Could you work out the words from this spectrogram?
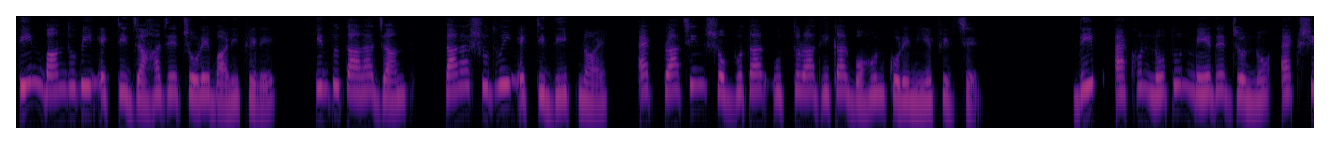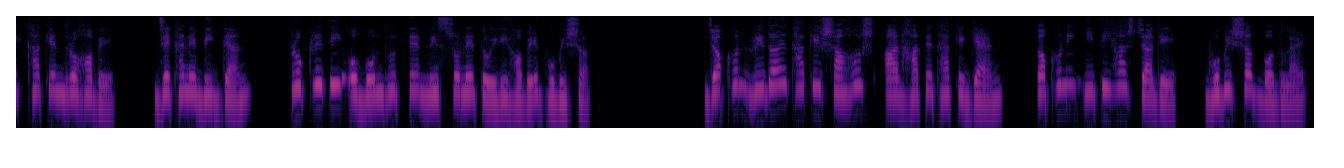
তিন বান্ধবী একটি জাহাজে চড়ে বাড়ি ফেরে, কিন্তু তারা জানত তারা শুধুই একটি দ্বীপ নয়, এক প্রাচীন সভ্যতার উত্তরাধিকার বহন করে নিয়ে ফিরছে। দ্বীপ এখন নতুন মেয়েদের জন্য এক শিক্ষাকেন্দ্র হবে, যেখানে বিজ্ঞান, প্রকৃতি ও বন্ধুত্বের মিশ্রণে তৈরি হবে ভবিষ্যৎ। যখন হৃদয়ে থাকে সাহস আর হাতে থাকে জ্ঞান, তখনই ইতিহাস জাগে, ভবিষ্যৎ বদলায়।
